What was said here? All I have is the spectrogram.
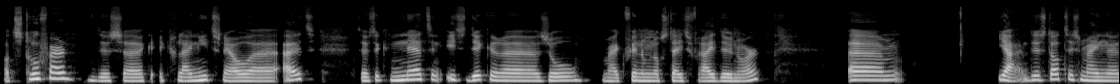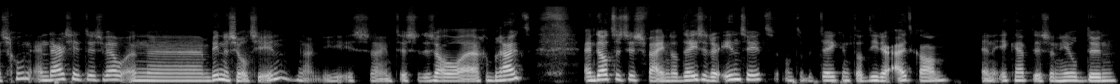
wat stroever, dus ik, ik glij niet snel uit. Het heeft ook net een iets dikkere zool, maar ik vind hem nog steeds vrij dun hoor. Um, ja, dus dat is mijn uh, schoen. En daar zit dus wel een uh, binnenzultje in. Nou, die is intussen dus al gebruikt. En dat is dus fijn dat deze erin zit, want dat betekent dat die eruit kan. En ik heb dus een heel dun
